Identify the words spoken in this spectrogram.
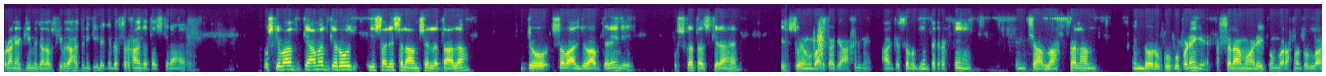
पुराने हकीम ने ज़्यादा उसकी वजाहत नहीं की, लेकिन दस्तरखान का तस्करा है। उसके बाद क़्यामत के रोज़ ईसा सलाम से अल्लाह ताला जो सवाल जवाब करेंगे, उसका तस्करा है। इस सूर मुबारक के आखिर में आज के सबक यहीं तक रखते हैं। इनशाला कल हम इन दो रुकू को पढ़ेंगे। असलकम वरहमल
